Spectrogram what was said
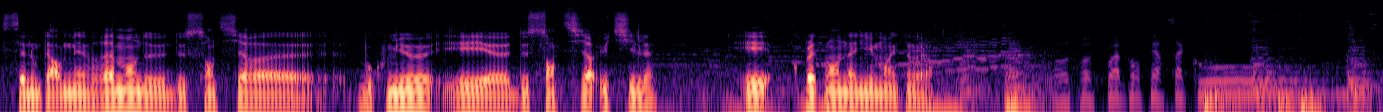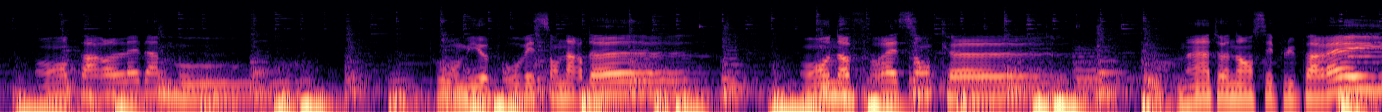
ça nous permet vraiment de, se sentir euh, beaucoup mieux et euh, de se sentir utile et complètement en alignement avec nos valeurs. Autrefois pour faire sa cour, on parlait d'amour. Pour mieux prouver son ardeur, on offrait son cœur. Maintenant c'est plus pareil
